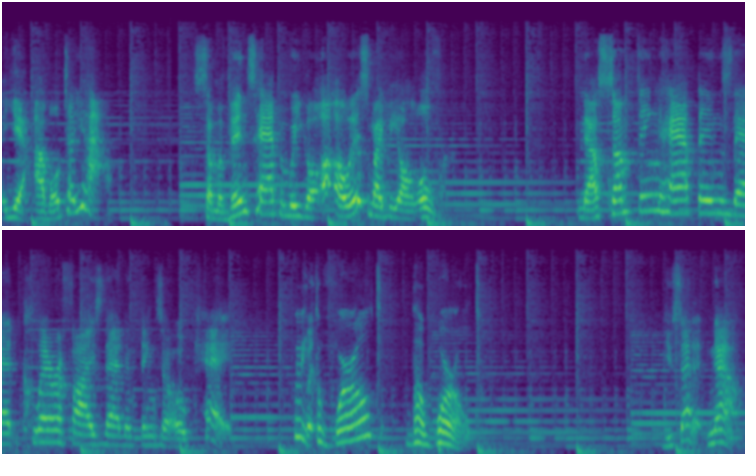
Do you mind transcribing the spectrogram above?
Yeah, I won't tell you how. Some events happen where you go, uh oh, this might be all over. Now, something happens that clarifies that and things are okay. Wait, But- the world? The world. You said it. Now,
